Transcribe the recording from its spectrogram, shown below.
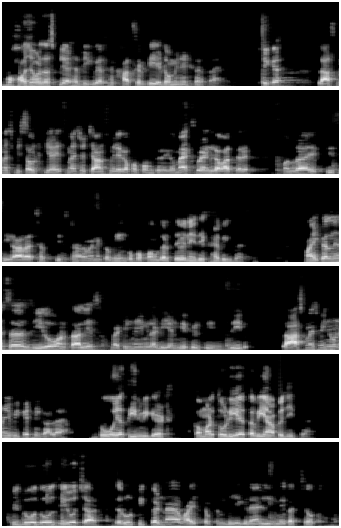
बहुत ज़बरदस्त प्लेयर है बिग बैस में खास करके ये डोमिनेट करता है। ठीक है? लास्ट मैच मिस आउट किया है, इस मैच में चांस मिलेगा परफॉर्म करेगा। मैक्स ब्रांड का बात करें, पंद्रह, इकतीस, ग्यारह, छत्तीस, अठारह। मैंने कभी इनको परफॉर्म करते हुए नहीं देखा है बिग बैस में। माइकल ने सर ज़ीरो अड़तालीस बैटिंग नहीं मिला डीएनबी फिर तीन ज़ीरो लास्ट मैच में इन्होंने विकेट निकाला है, दो या तीन विकेट कमर तोड़ी है, तभी यहाँ पे जीते हैं। फिर दो दो ज़ीरो चार। ज़रूर पिक करना है वाइस कैप्टन के लिए ग्रैंड लीग में एक अच्छा ऑप्शन है।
